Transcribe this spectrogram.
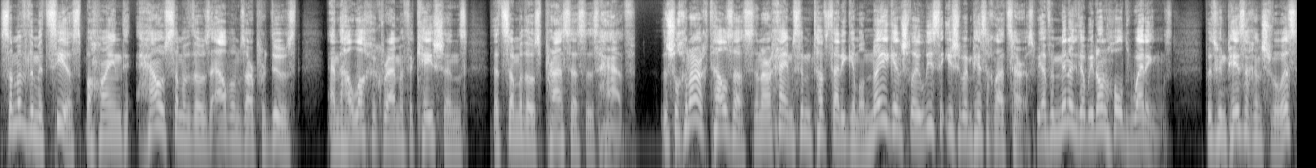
some of the mitzias behind how some of those albums are produced and the halachic ramifications that some of those processes have. The Shulchan Aruch tells us in Orach Chaim Sim Tav Tzadi Gimel, Noyegin Shlei Lisa Isha Ben Pesach Latzeres. We have a minhag that we don't hold weddings between Pesach and Shavuos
